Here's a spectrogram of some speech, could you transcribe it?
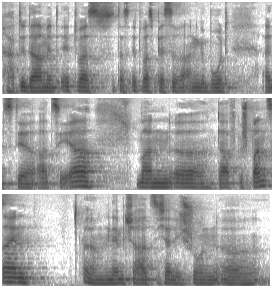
hatte damit etwas, das etwas bessere Angebot als der ACR. Man äh, darf gespannt sein. Ähm, Nemtscher hat sicherlich schon äh,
